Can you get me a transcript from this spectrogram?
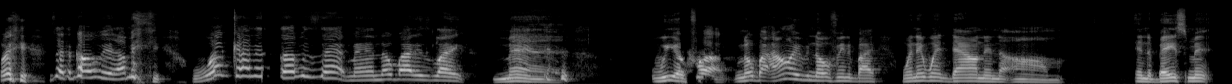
Wait, is that the COVID? I mean, what kind of stuff is that, man? Nobody's like, man, we are fucked. Nobody. I don't even know if anybody when they went down in the um in the basement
